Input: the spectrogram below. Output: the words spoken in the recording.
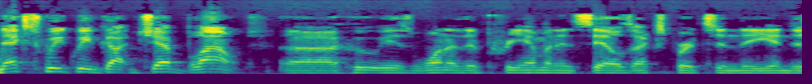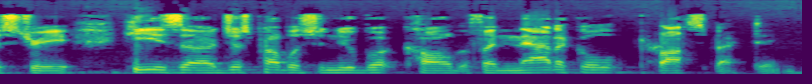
Next week we've got Jeb Blount, uh, who is one of the preeminent sales experts in the industry. He's uh, just published a new book called Fanatical Prospecting.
